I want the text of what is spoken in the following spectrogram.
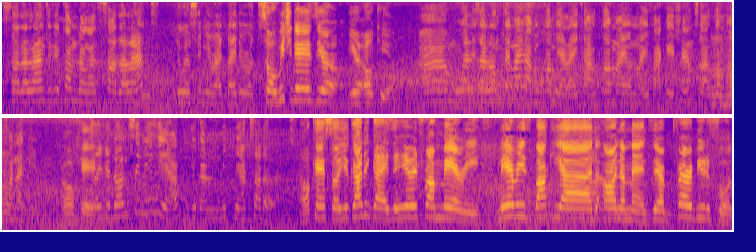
Sutherlands, if you come down on Sutherland, you will see me right by the road. so which days you're you're out here? Um, well, it's a long time I haven't come here. Like, I'll come I on my vacation, so I'll come often again. So if you don't see me here, you can meet me at Sutherland. Okay, so you got it guys. You hear it from Mary. Mary's backyard ornaments. They're very beautiful.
